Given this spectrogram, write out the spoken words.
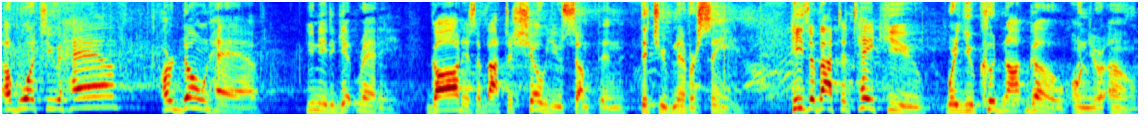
of what you have or don't have, you need to get ready. God is about to show you something that you've never seen. He's about to take you where you could not go on your own.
